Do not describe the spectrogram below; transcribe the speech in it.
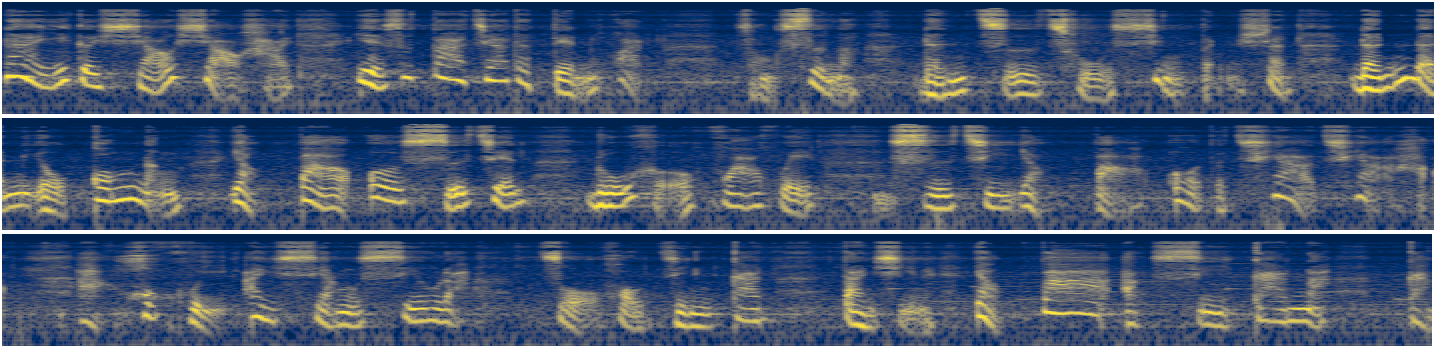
那一个小小孩，也是大家的典范。总是呢，人之初性本善，人人有功能，要把握时间，如何发挥时机，要把握的恰恰好。啊，后悔爱相修啦，做好真干，但是呢，要握时间呐，感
